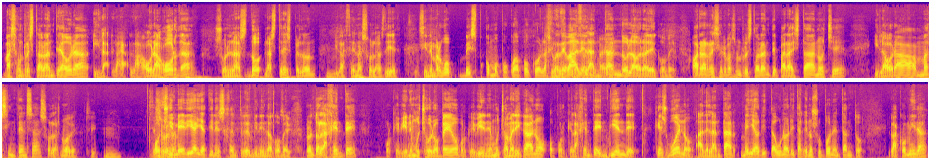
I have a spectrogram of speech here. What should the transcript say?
Vas a un restaurante ahora y la, la- la hora gorda son las, do- las 3 perdón, Mm. y la cena son las 10. Sin embargo, ves como poco a poco la Se gente va adelantando la hora de comer. Ahora reservas un restaurante para esta noche y la hora más intensa son las 9. Mm. Ocho y media ya tienes gente viniendo a comer. Pronto la gente, porque viene mucho europeo, porque viene mucho americano, o porque la gente entiende que es bueno adelantar media horita, una horita, que no supone tanto la comida,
